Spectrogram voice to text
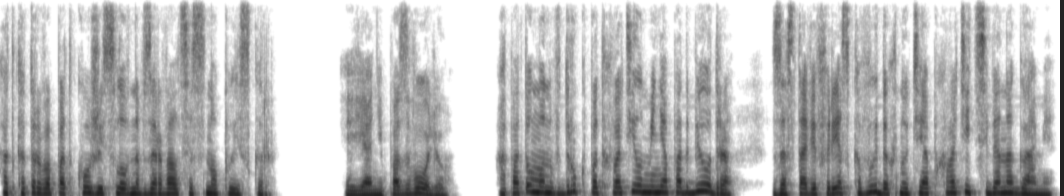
от которого под кожей словно взорвался сноп искр. «Я не позволю». А потом он вдруг подхватил меня под бедра, заставив резко выдохнуть и обхватить себя ногами.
